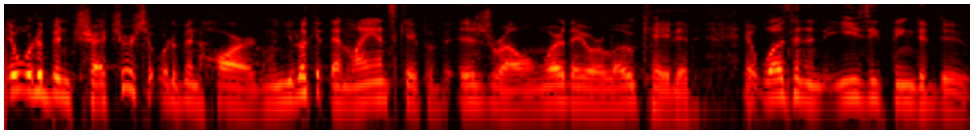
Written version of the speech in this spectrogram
it would have been treacherous, it would have been hard. When you look at the landscape of Israel and where they were located, it wasn't an easy thing to do.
